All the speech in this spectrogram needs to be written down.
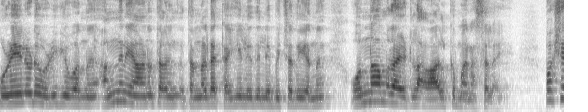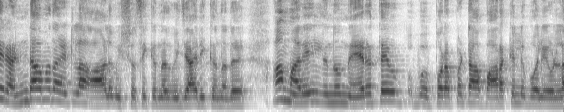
പുഴയിലൂടെ ഒഴുകി വന്ന് അങ്ങനെയാണ് തങ്ങളുടെ കയ്യിൽ ഇത് ലഭിച്ചത് എന്ന് ഒന്നാമതായിട്ടുള്ള ആൾക്ക് മനസ്സിലായി. പക്ഷേ രണ്ടാമതായിട്ടുള്ള ആൾ വിശ്വസിക്കുന്നത് വിചാരിക്കുന്നത് ആ മലയിൽ നിന്നും നേരത്തെ പുറപ്പെട്ട ആ പാറക്കല്ല് പോലെയുള്ള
